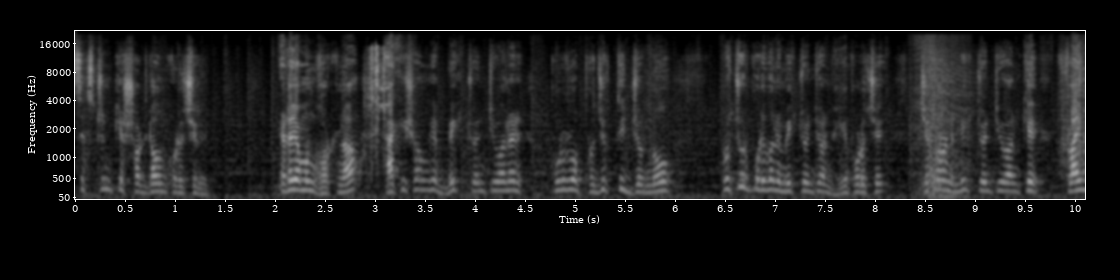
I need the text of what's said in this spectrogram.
সিক্সটিনকে শটডাউন করেছিলেন। এটা যেমন ঘটনা, একই সঙ্গে মিগ টোয়েন্টি ওয়ানের পুরনো প্রযুক্তির জন্য প্রচুর পরিমাণে মিগ টোয়েন্টি ওয়ান ভেঙে পড়েছে, যে কারণে মিগ টোয়েন্টি ওয়ানকে ফ্লাইং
